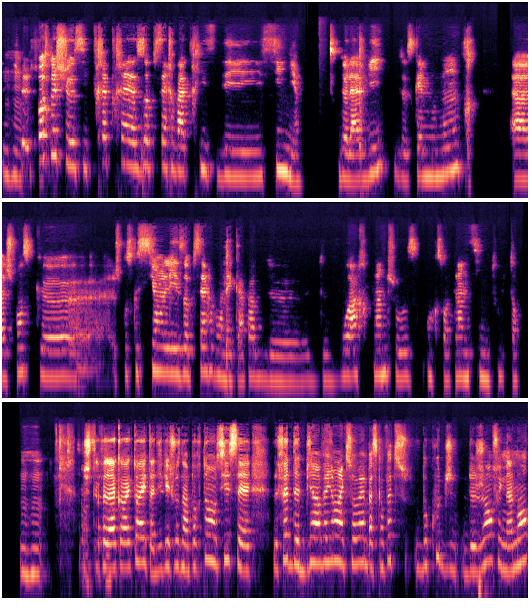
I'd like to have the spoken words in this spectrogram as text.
Mmh je pense que je suis aussi très, très observatrice des signes de la vie, de ce qu'elle nous montre. Euh, je, pense que, je pense que si on les observe, on est capable de, de voir plein de choses. On reçoit plein de signes tout le temps. Mmh je suis tout à fait d'accord avec toi et tu as dit quelque chose d'important aussi, c'est le fait d'être bienveillant avec soi-même parce qu'en fait, beaucoup de gens finalement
